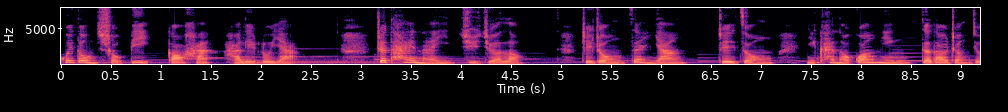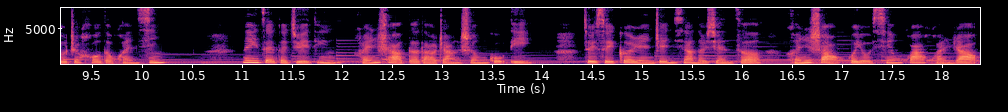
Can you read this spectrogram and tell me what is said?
挥动手臂，高喊“哈利路亚”，这太难以拒绝了。这种赞扬，这种你看到光明、得到拯救之后的欢心，内在的决定很少得到掌声鼓励。追随个人真相的选择，很少会有鲜花环绕。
